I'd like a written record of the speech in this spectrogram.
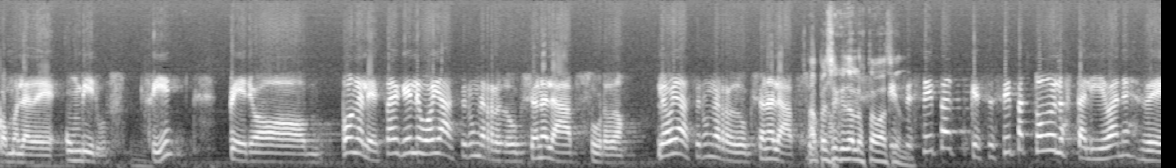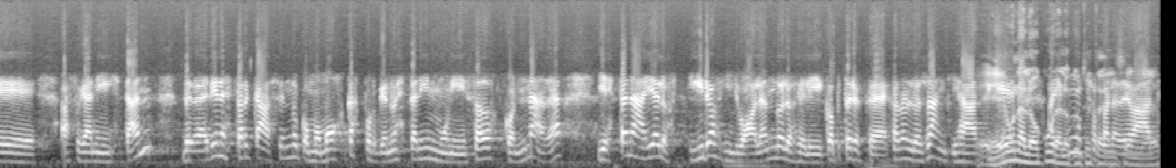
como la de un virus, ¿sí? Pero póngale, ¿sabe qué? Le voy a hacer una reducción al absurdo. Le voy a hacer una reducción al absurdo. Ah, pensé que ya lo estaba haciendo. Que se sepa, que se sepa todos los talibanes de Afganistán deberían estar cayendo como moscas porque no están inmunizados con nada y están ahí a los tiros y volando los helicópteros que dejaron los yanquis. es una locura lo que usted está diciendo.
